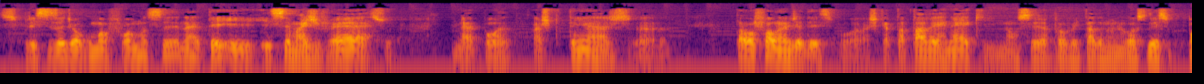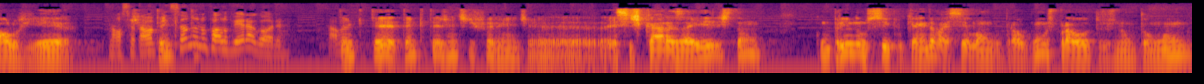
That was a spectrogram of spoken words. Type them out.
Isso precisa de alguma forma ser, né, ter, e, e ser mais diverso. Né, porra, acho que tem as. Uh, tava falando já desse, pô, acho que a Tata Werneck não ser aproveitada num negócio desse, Paulo Vieira. Nossa, eu tava pensando no Paulo Vieira agora. Tava... Tem que ter, tem que ter gente diferente. É, esses caras aí, eles estão cumprindo um ciclo que ainda vai ser longo para alguns, para outros não tão longo,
